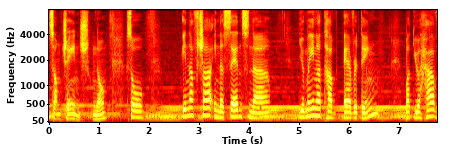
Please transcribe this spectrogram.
some change, no? So, enough siya in the sense na you may not have everything, but you have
